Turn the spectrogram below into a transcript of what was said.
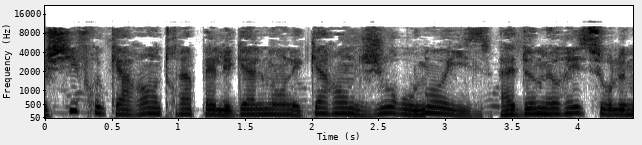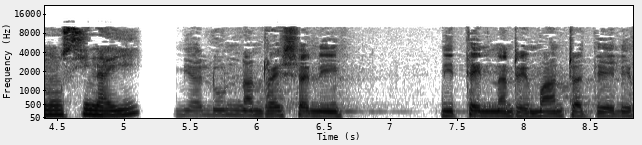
chiffre0 rappelle également les 40 jours où moïse a demeuré sur le mont sinaï malonna n raisany ni tennandriamantra de le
